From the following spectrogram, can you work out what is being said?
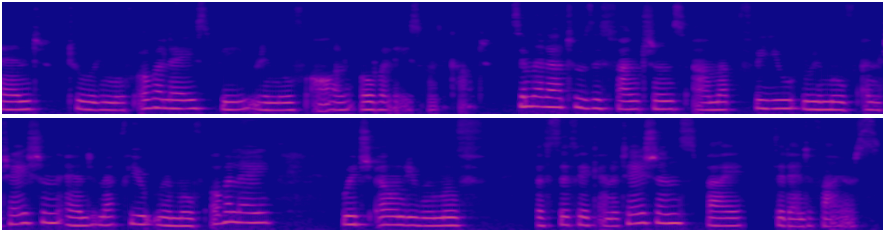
and to remove overlays we remove all overlays on the card. Similar to these functions are MapView remove annotation and MapView remove overlay, which only remove specific annotations by identifiers.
